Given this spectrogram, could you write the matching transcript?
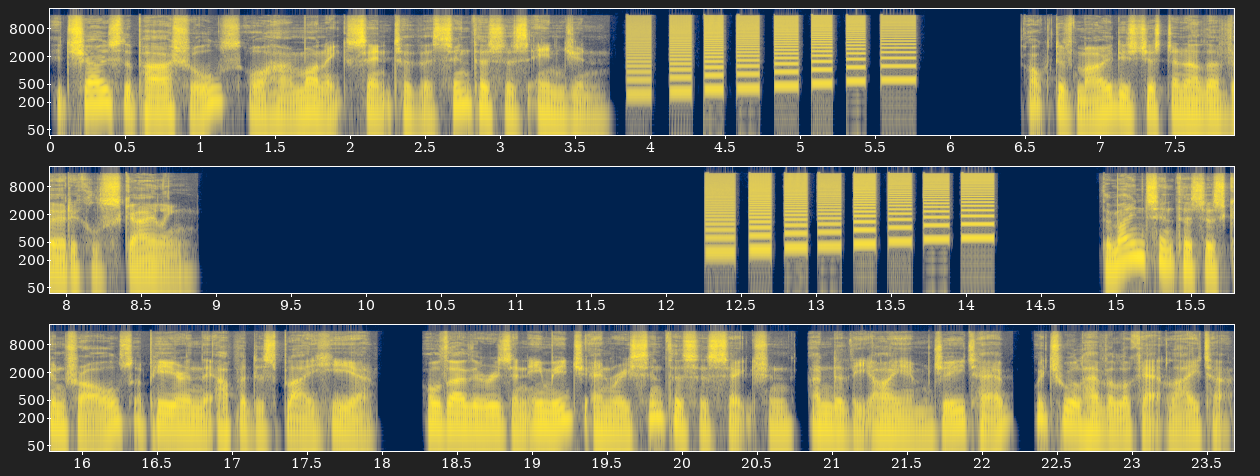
It shows the partials or harmonics sent to the synthesis engine. Octave mode is just another vertical scaling. The main synthesis controls appear in the upper display here although there is an image and resynthesis section under the IMG tab, which we'll have a look at later.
